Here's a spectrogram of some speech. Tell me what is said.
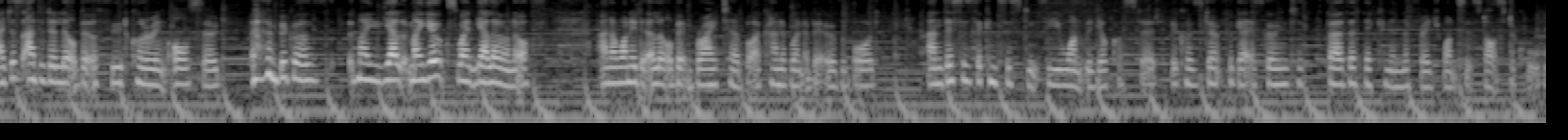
I just added a little bit of food colouring also because my yellow, my yolks weren't yellow enough and I wanted it a little bit brighter but I kind of went a bit overboard and this is the consistency you want with your custard because don't forget it's going to further thicken in the fridge once it starts to cool.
